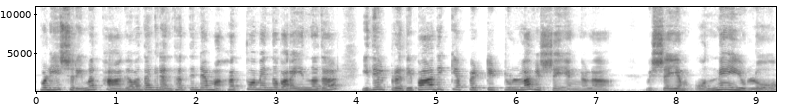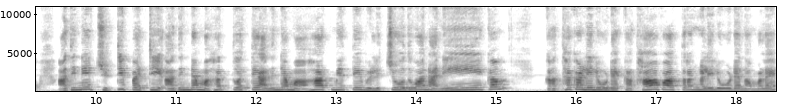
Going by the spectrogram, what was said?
അപ്പോൾ ഈ ശ്രീമദ് ഭാഗവത ഗ്രന്ഥത്തിന്റെ മഹത്വം എന്ന് പറയുന്നത് ഇതിൽ പ്രതിപാദിക്കപ്പെട്ടിട്ടുള്ള വിഷയങ്ങൾ വിഷയം ഒന്നേയുള്ളൂ. അതിനെ ചുറ്റിപ്പറ്റി അതിന്റെ മഹത്വത്തെ അതിന്റെ മഹാത്മ്യത്തെ വിളിച്ചോതുവാൻ അനേകം കഥകളിലൂടെ കഥാപാത്രങ്ങളിലൂടെ നമ്മളെ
